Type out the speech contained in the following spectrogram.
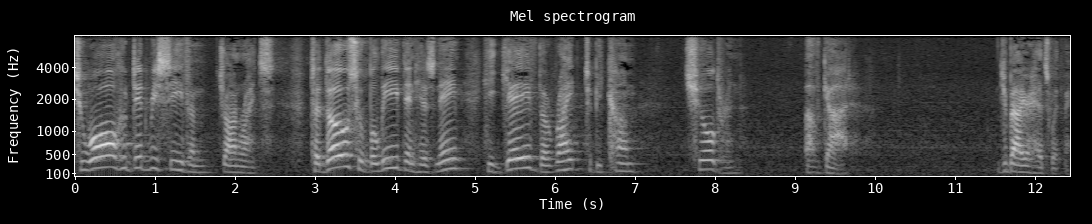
To all who did receive him, John writes, to those who believed in his name, he gave the right to become children of God. Would you bow your heads with me?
